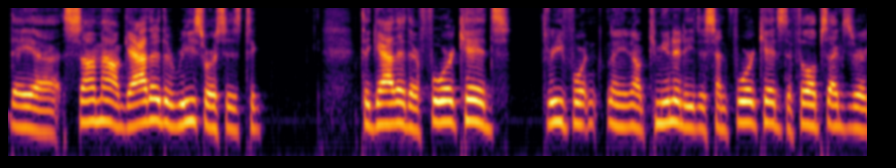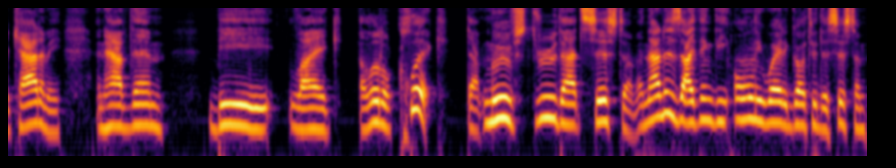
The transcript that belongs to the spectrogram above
they uh, somehow gather the resources to to gather their four kids, three, four, you know, community to send four kids to Phillips Exeter Academy and have them be like a little clique that moves through that system. And that is, I think, the only way to go through the system.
